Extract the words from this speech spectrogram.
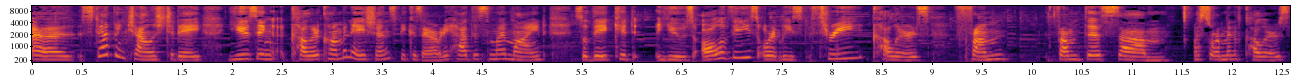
a stamping challenge today using color combinations because I already had this in my mind. So they could use all of these or at least three colors from, from this um, assortment of colors.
